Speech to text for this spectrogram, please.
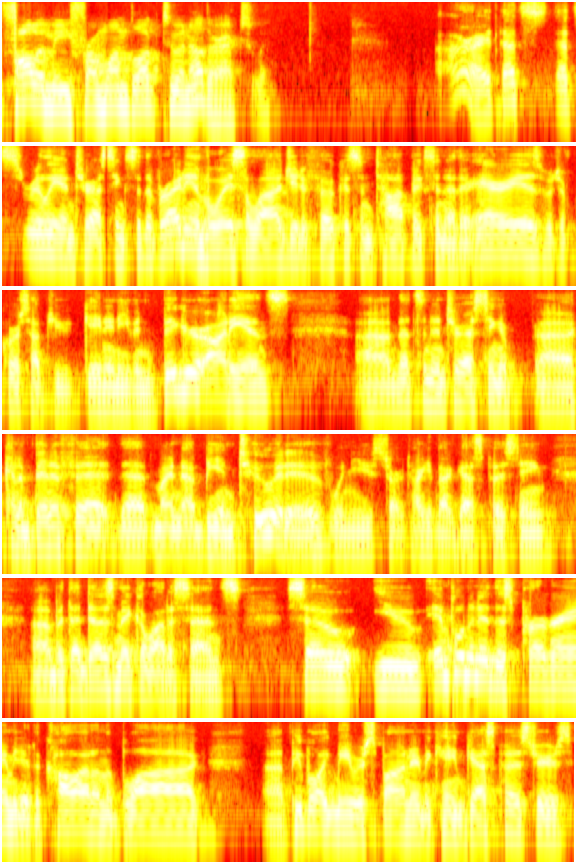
follow me from one blog to another, actually. All right, that's that's really interesting. So the variety of voice allowed you to focus on topics in other areas, which of course helped you gain an even bigger audience. Um, that's an interesting uh, kind of benefit that might not be intuitive when you start talking about guest posting, uh, but that does make a lot of sense. So you implemented this program, you did a call out on the blog. Uh, people like me responded and became guest posters.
